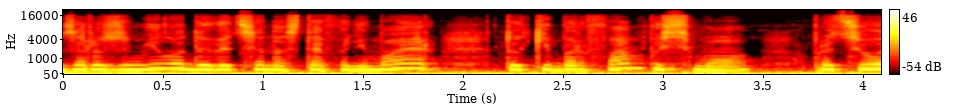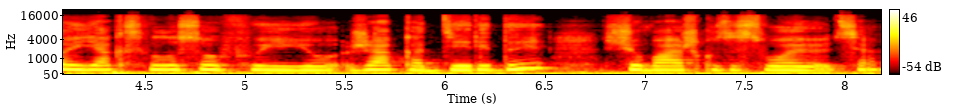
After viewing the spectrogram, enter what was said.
зарозуміло дивиться на Стефані Майер, то кіберфем письмо працює як з філософією Жака Дєріди, що важко засвоюється,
